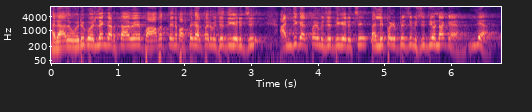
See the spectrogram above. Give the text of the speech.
അല്ലാതെ ഒരു കൊല്ലം കർത്താവെ പാപത്തിന് പത്ത് കൽപ്പന വിശദീകരിച്ച് അഞ്ച് കൽപ്പന വിശദീകരിച്ച് തല്ലിപ്പഴിപ്പിച്ച് വിശുദ്ധി ഉണ്ടാക്കുക ഇല്ല.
